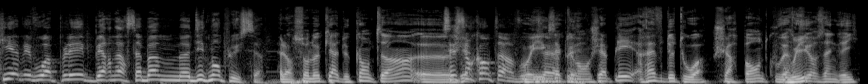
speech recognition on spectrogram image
Qui avez-vous appelé Bernard Sabam, dites-moi plus. Alors sur le cas de Quentin. euh, C'est sur Quentin, vous Oui, vous exactement. J'ai appelé Rêve de toi, charpente, couverture, zinguerie.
